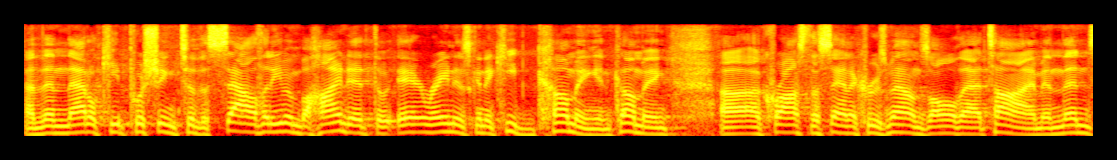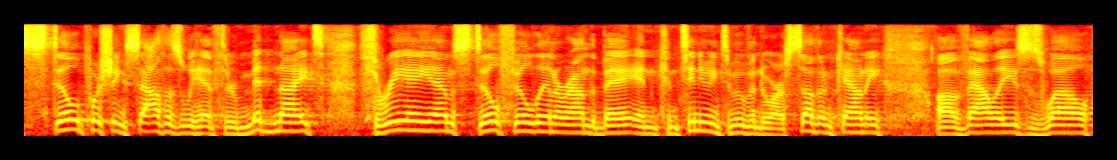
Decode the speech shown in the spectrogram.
And then that'll keep pushing to the south. And even behind it, the rain is going to keep coming and coming uh, across the Santa Cruz Mountains all that time. And then still pushing south as we head through midnight, 3 a.m., still filled in around the bay and continuing to move into our southern county uh, valleys as well.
